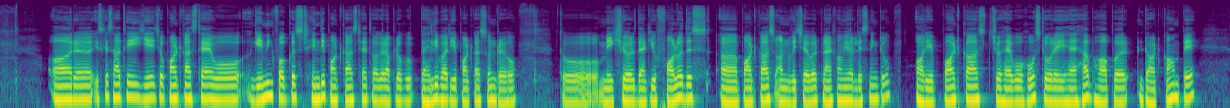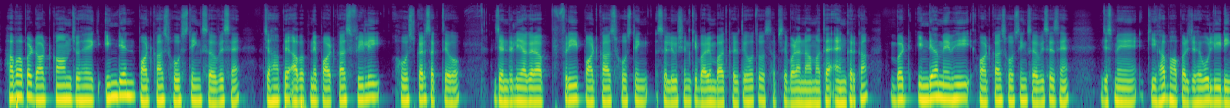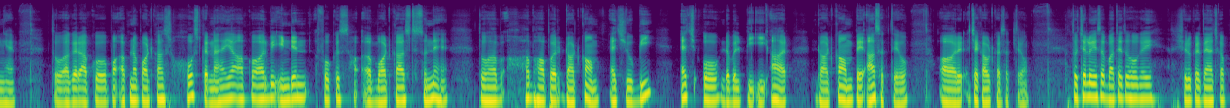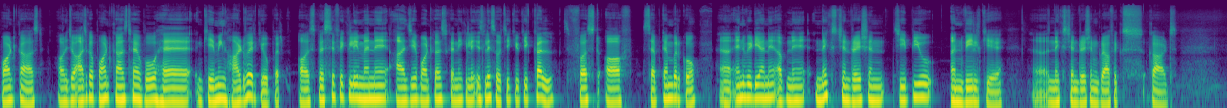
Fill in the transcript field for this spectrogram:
और इसके साथ ही ये जो पॉडकास्ट है, वो गेमिंग फोकस्ड हिंदी पॉडकास्ट है तो अगर आप लोग पहली बार ये पॉडकास्ट सुन रहे हो तो make sure that you follow this podcast on whichever platform you are listening to और ये पॉडकास्ट जो है, वो होस्ट हो रही है हब हॉपर डॉट कॉम पर हब हॉपर डॉट कॉम जो है, एक इंडियन पॉडकास्ट होस्टिंग सर्विस है, जहाँ पे आप अपने पॉडकास्ट फ्रीली होस्ट कर सकते हो। जनरली अगर आप फ्री पॉडकास्ट होस्टिंग सोल्यूशन के बारे में बात करते हो तो सबसे बड़ा नाम आता है एंकर का। बट इंडिया में भी पॉडकास्ट होस्टिंग सर्विसेज़ हैं, जिसमें कि हब हॉपर जो है वो लीडिंग है। तो अगर आपको अपना पॉडकास्ट होस्ट करना है, या आपको और भी इंडियन फोकस पॉडकास्ट सुनने हैं तो hub Hubhopper dot com H U B H O double P E R dot com पर आ सकते हो और चेकआउट कर सकते हो। तो चलो ये सब बातें तो हो गई। शुरू करते हैं आज का पॉडकास्ट और जो आज का पॉडकास्ट है, वो है गेमिंग हार्डवेयर के ऊपर और स्पेसिफिकली मैंने आज ये पॉडकास्ट करने के लिए इसलिए सोची क्योंकि कल फ़र्स्ट ऑफ़ सितंबर को एनवीडिया ने अपने नेक्स्ट जनरेशन जीपीयू अनवील किए नेक्स्ट जनरेशन ग्राफिक्स कार्ड्स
